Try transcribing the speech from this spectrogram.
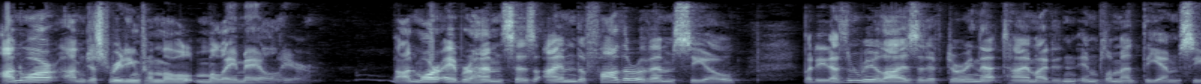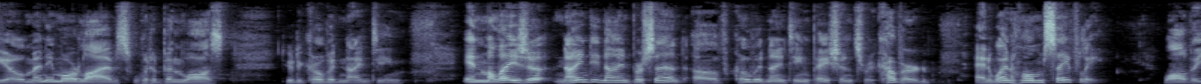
Anwar, I'm just reading from the Malay Mail here. Anwar Ibrahim says, I'm the father of MCO, but he doesn't realize that if during that time I didn't implement the MCO, many more lives would have been lost due to COVID 19. In Malaysia, 99% of COVID 19 patients recovered and went home safely, while the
